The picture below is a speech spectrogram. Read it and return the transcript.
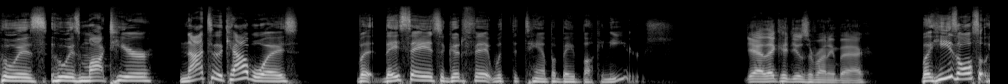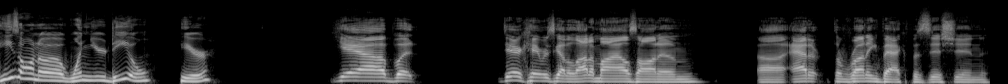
who is who is mocked here not to the Cowboys, but they say it's a good fit with the Tampa Bay Buccaneers. Yeah, they could use a running back. But he's also he's on a one year deal here. Yeah, but Derrick Henry's got a lot of miles on him uh, at the running back position,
